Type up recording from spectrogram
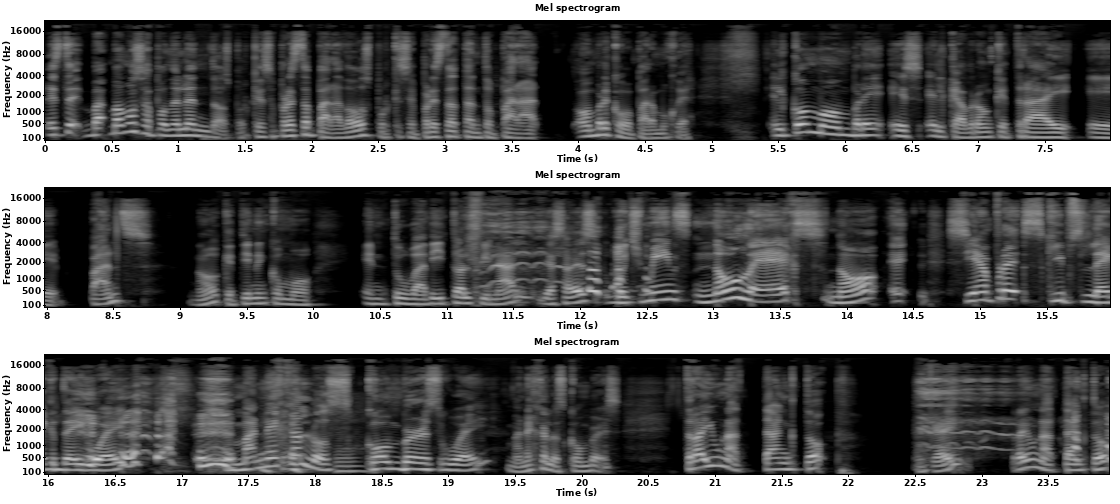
Este, va- vamos a ponerlo en dos, porque se presta para dos, porque se presta tanto para hombre como para mujer. El combo hombre es el cabrón que trae eh, pants, ¿no? Que tienen como entubadito al final, ya sabes, which means no legs, ¿no? Eh, siempre skips leg day, güey. Maneja los Converse, güey. Maneja los Converse. Trae una tank top, ¿ok? Trae una tank top.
